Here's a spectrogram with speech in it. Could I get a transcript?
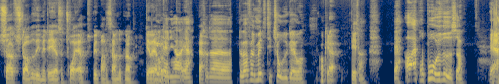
så stoppede vi med det, og så tror jeg, at Spilbrættet samlede den op. Gætter jeg på. okay, de har, ja. Ja. ja. Så der, der er i hvert fald mindst de to udgaver. Okay. Ja. Fedt. Så. Ja, og apropos udvidelser. Ja,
